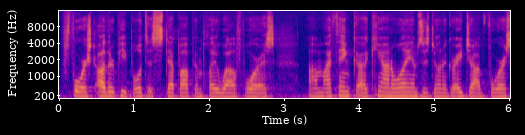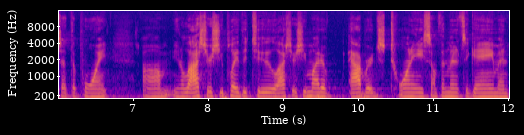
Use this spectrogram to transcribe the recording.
forced other people to step up and play well for us. Um, I think uh, Kiana Williams is doing a great job for us at the point. Um, you know, last year she played the two. Last year she might have averaged 20 something minutes a game, and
